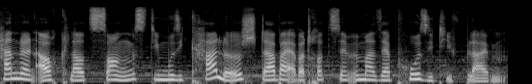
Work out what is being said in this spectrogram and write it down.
handeln auch Clouds Songs, die musikalisch dabei aber trotzdem immer sehr positiv bleiben.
